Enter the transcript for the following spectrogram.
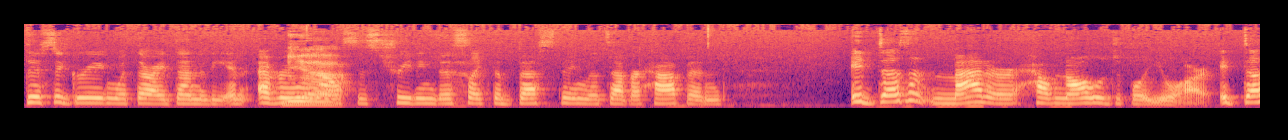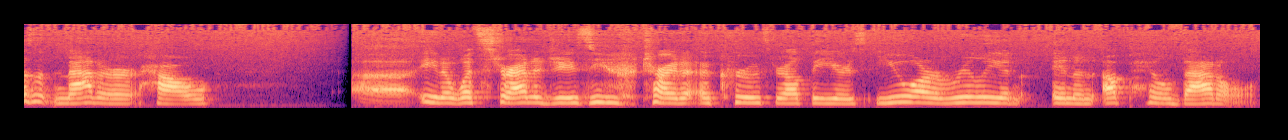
disagreeing with their identity and everyone Yeah. else is treating this like the best thing that's ever happened, it doesn't matter how knowledgeable you are. It doesn't matter how uh, you know what strategies you try to accrue throughout the years. You are really in, in an uphill battle.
